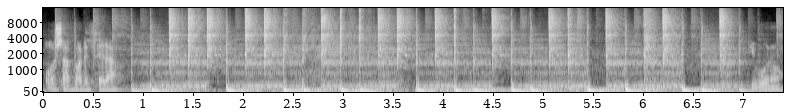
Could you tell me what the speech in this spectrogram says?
os aparecerá. Y bueno,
